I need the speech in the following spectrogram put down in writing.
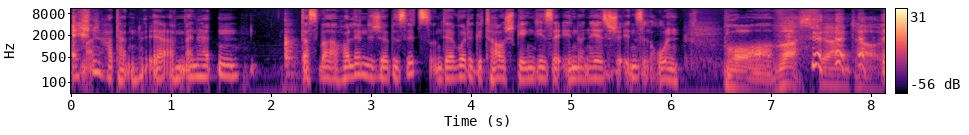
Echt? Manhattan, ja, Manhattan. Das war holländischer Besitz und der wurde getauscht gegen diese indonesische Insel Run. Boah, was für ein Tausch.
